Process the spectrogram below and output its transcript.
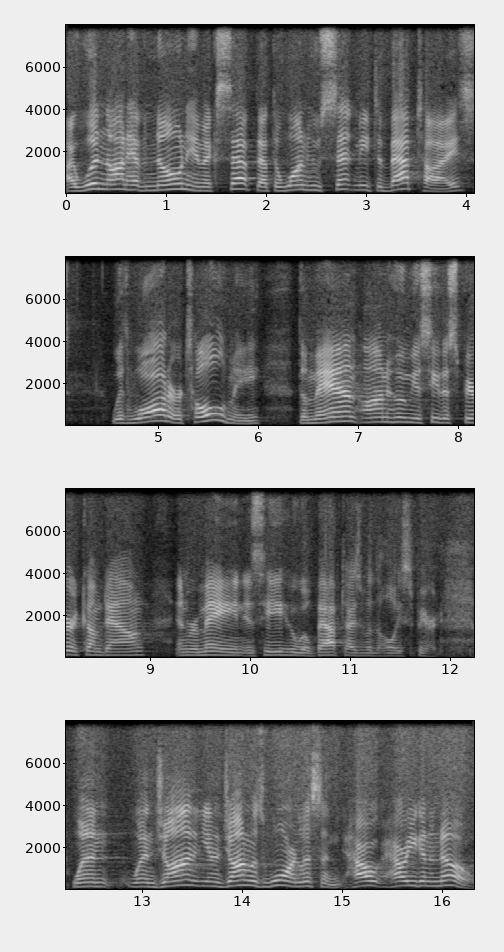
I would not have known him except that the one who sent me to baptize with water told me, The man on whom you see the Spirit come down and remain is he who will baptize with the Holy Spirit. When, when John, you know, John was warned, listen, how, how are you going to know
